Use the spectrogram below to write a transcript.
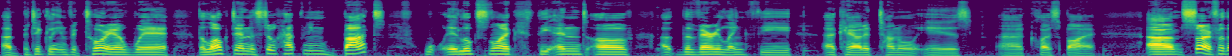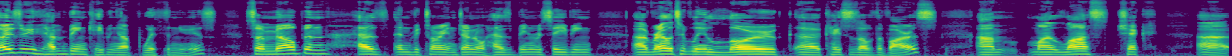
uh, particularly in Victoria, where the lockdown is still happening, but it looks like the end of uh, the very lengthy, uh, chaotic tunnel is uh, close by. Um, so, for those of you who haven't been keeping up with the news, so Melbourne has, and Victoria in general, has been receiving uh, relatively low uh, cases of the virus. Um, my last check uh,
